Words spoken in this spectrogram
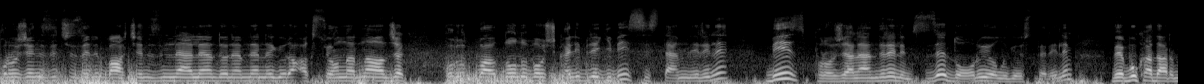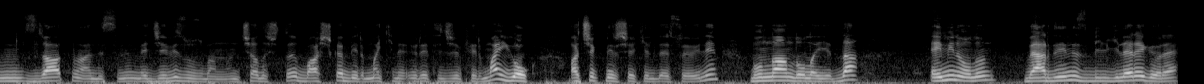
projenizi çizelim. Bahçenizin ilerleyen dönemlerine göre aksiyonlarını alacak kurutma, dolu boş, kalibre gibi sistemlerini biz projelendirelim. Size doğru yolu gösterelim. Ve bu kadar ziraat mühendisinin ve ceviz uzmanının çalıştığı başka bir makine üretici firma yok. Açık bir şekilde söyleyeyim. Bundan dolayı da emin olun verdiğiniz bilgilere göre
